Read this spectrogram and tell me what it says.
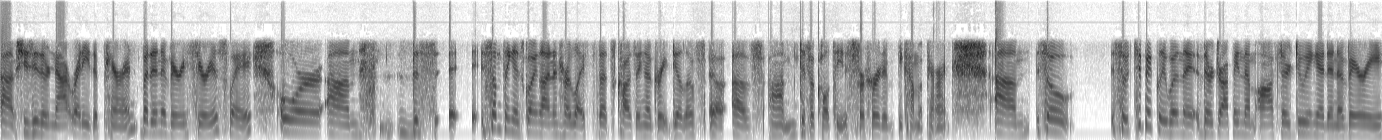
uh, she's either not ready to parent, but in a very serious way, or um, this uh, something is going on in her life that's causing a great deal of uh, of um, difficulties for her to become a parent. Um, so so typically when they, they're dropping them off, they're doing it in a very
